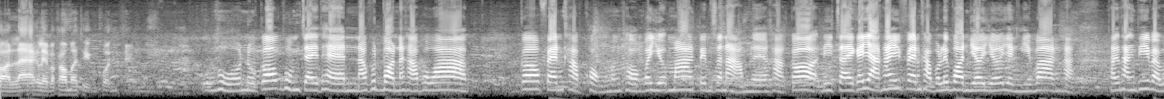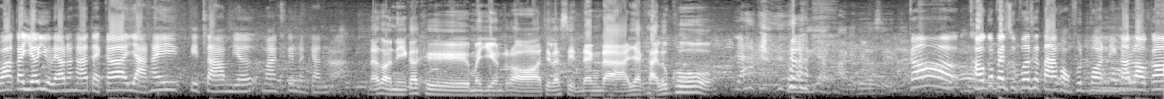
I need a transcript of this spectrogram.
ตอนแรกเลยพอเข้ามาถึงคนเต็มโอ้โห หนูก็ภูมิใจแทนนักฟุตบอลนะคะ เพราะว่าก็แฟนคลับของเมืองทองก็เยอะมากเต็มสนามเลยค่ะ ก็ดีใจก็อยากให้แฟนคลับวอลเลย์บอลเยอะๆอย่างนี้บ้างค่ะ ทั้งๆที่แบบว่าก็เยอะอยู่แล้วนะคะ แต่ก็อยากให้ติดตามเยอะมากขึ้นเหมือนกัน และตอนนี้ก็คือมายืนรอธีรศิลป์แดงดา อยากถ่ายรูปคู่อยาก อยากถ่ายกับธีรศิลป์ก็เขาก็เป็นซูเปอร์สตาร์ของฟุตบอลนี่คะเราก็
